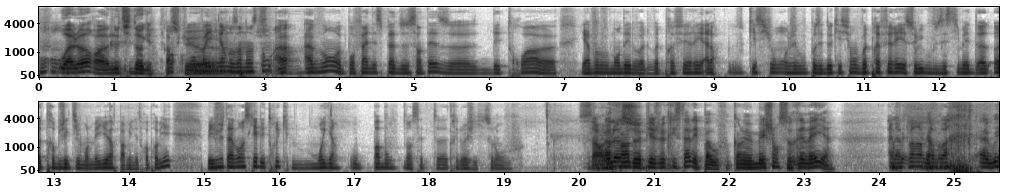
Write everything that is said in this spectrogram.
On- on- Ou alors euh, Naughty Dog. Parce on, que. on va y venir dans un instant. avant, euh, pour faire une espèce de synthèse euh, des trois, euh, et avant de vous demander de votre, votre préféré. Alors, question, je vais vous poser deux questions. Votre préféré est celui que vous estimez être objectivement le meilleur parmi les trois premiers. Mais juste avant, est-ce qu'il y a des trucs moyens ou pas bons dans cette euh, trilogie, selon vous? Genre, la fin de Piège de cristal est pas ouf. Quand le méchant se réveille. À la fin, la après fin- avoir. Ah oui,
